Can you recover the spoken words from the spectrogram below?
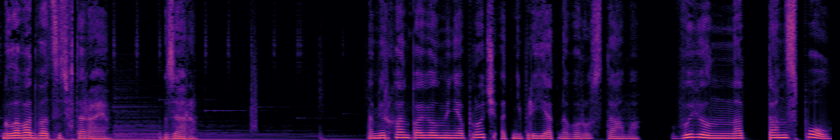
Глава 22. Зара. Амирхан повел меня прочь от неприятного Рустама, вывел на танцпол,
